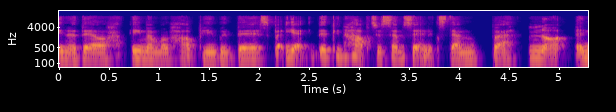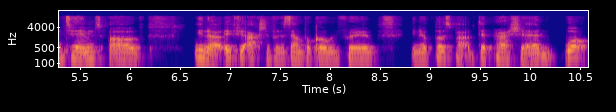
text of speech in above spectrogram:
you know, they'll imam will help you with this, but yeah, they can help to some certain extent, but not in terms of, you know, if you're actually, for example, going through, you know, postpartum depression, what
